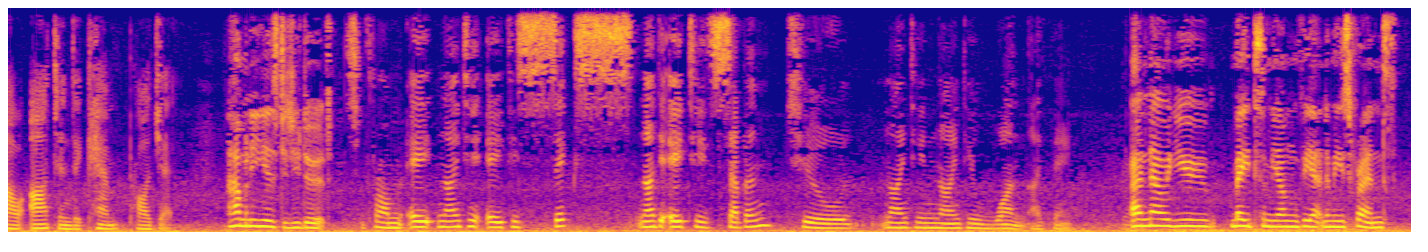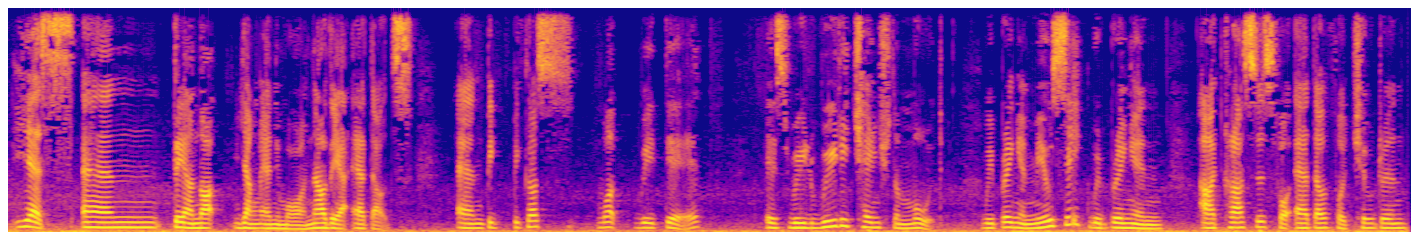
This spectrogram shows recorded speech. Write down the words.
our art in the camp project. How many years did you do it? From eight, 1986, 1987 to 1991, I think. And now you made some young Vietnamese friends. Yes, and they are not young anymore. Now they are adults. And be- because what we did is we really changed the mood. We bring in music, we bring in art classes for adults, for children,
